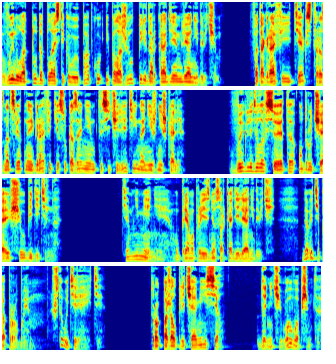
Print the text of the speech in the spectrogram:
вынул оттуда пластиковую папку и положил перед Аркадием Леонидовичем. Фотографии, текст, разноцветные графики с указанием тысячелетий на нижней шкале. Выглядело все это удручающе убедительно. «Тем не менее», — упрямо произнес Аркадий Леонидович, — «давайте попробуем. Что вы теряете?» Трок пожал плечами и сел. «Да ничего, в общем-то.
